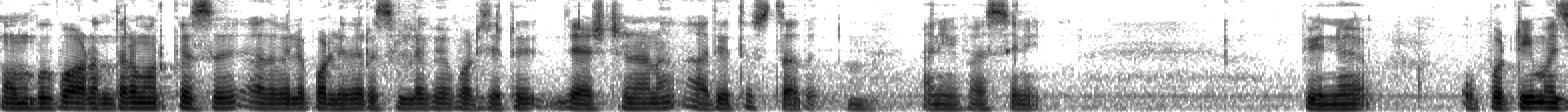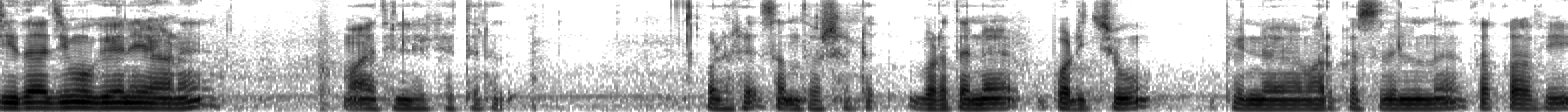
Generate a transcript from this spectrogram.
മുമ്പ് പാടന്തര മർക്കസ് അതുപോലെ പള്ളി ദർസിലൊക്കെ പഠിച്ചിട്ട് ജ്യേഷ്ഠനാണ് ആദ്യത്തെ ഉസ്താദ് അനീഫ് ഹസനി. പിന്നെ ഉപ്പട്ടി മജീദാജി മുഖേനയാണ് മായത്തിലേക്ക് എത്തുന്നത്. വളരെ സന്തോഷമുണ്ട്. ഇവിടെ തന്നെ പഠിച്ചു. പിന്നെ മർക്കസിൽ നിന്ന് തക്കാഫി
